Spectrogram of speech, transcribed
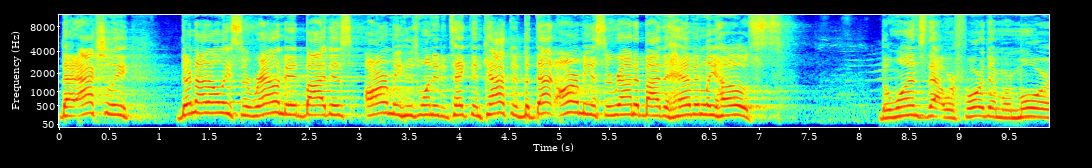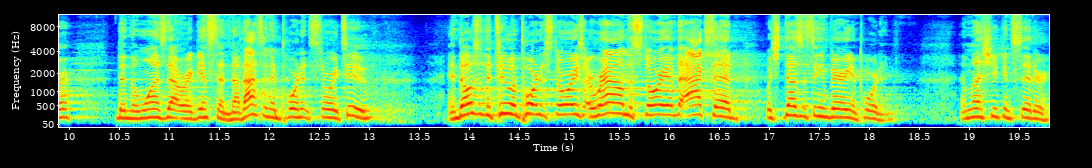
that actually they're not only surrounded by this army who's wanting to take them captive, but that army is surrounded by the heavenly hosts. The ones that were for them were more than the ones that were against them. Now, that's an important story, too. And those are the two important stories around the story of the axe head, which doesn't seem very important unless you consider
